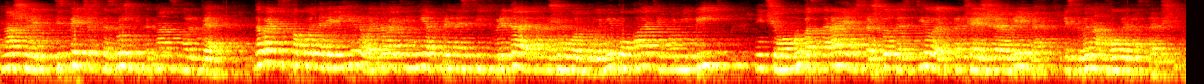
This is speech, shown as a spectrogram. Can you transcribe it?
нашей диспетчерской службы 1505. Давайте спокойно реагировать, давайте не приносить вреда этому животному, не пугать его, не бить, ничего. Мы постараемся что-то сделать в кратчайшее время, если вы нам вовремя сообщите.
